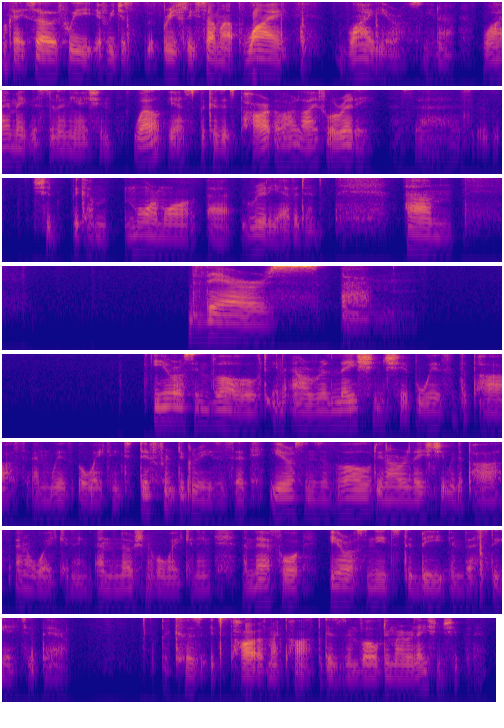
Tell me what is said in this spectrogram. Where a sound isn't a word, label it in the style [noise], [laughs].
Okay, so if we if we just briefly sum up why why eros, you know, why make this delineation? Well, yes, because it's part of our life already. It's, uh, it's, it should become more and more uh, really evident. Um, there's um, eros involved in our relationship with the path and with awakening to different degrees. I said, eros is involved in our relationship with the path and awakening and the notion of awakening, and therefore eros needs to be investigated there because it's part of my path, because it's involved in my relationship with it.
